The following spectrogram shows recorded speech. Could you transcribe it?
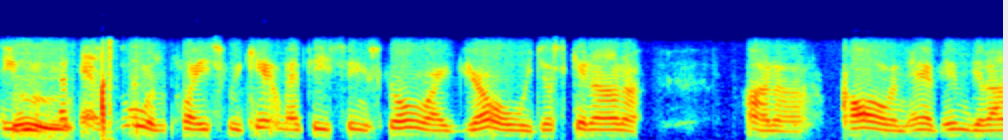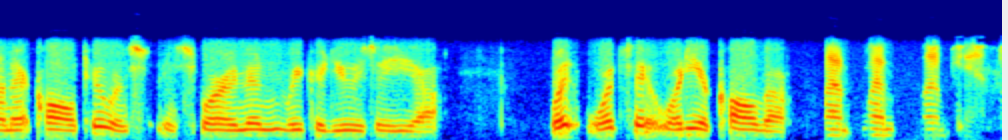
See, Hmm. we got that rule in place. We can't let these things go like Joe. We just get on a on a call and have him get on that call too and, and swear him in. We could use the uh, what what's it? What do you call the Web web webcams.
